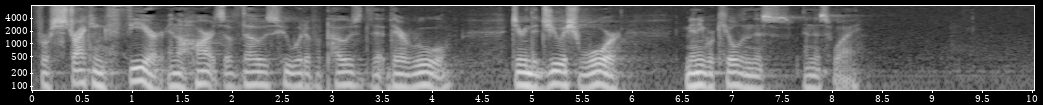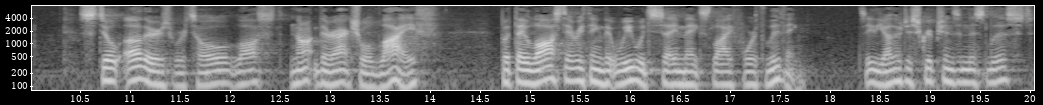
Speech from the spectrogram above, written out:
for striking fear in the hearts of those who would have opposed the, their rule. During the Jewish war, Many were killed in this, in this way. Still others, we're told, lost not their actual life, but they lost everything that we would say makes life worth living. See the other descriptions in this list?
